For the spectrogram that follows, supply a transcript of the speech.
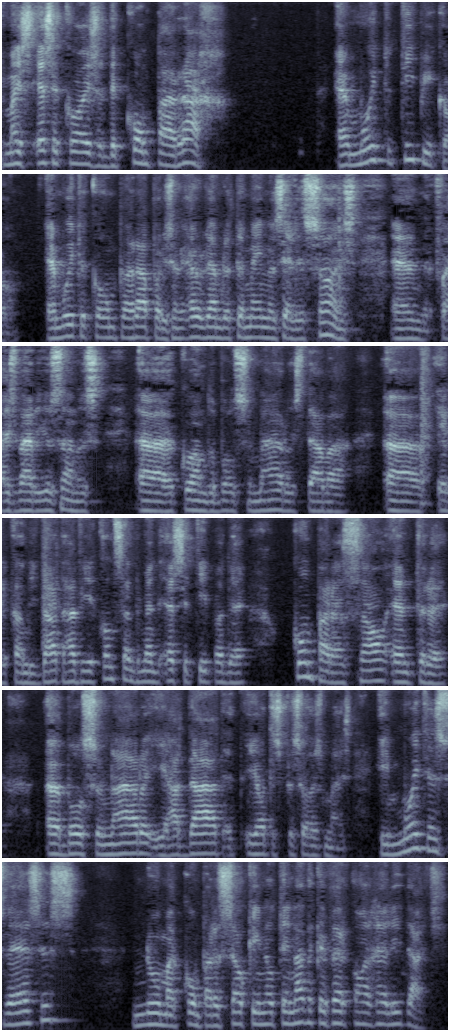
mas essa coisa de comparar é muito típico é muito comparar, por exemplo, eu lembro também nas eleições, faz vários anos, uh, quando Bolsonaro estava uh, era candidato, havia constantemente esse tipo de comparação entre Bolsonaro e Haddad e outras pessoas mais. E muitas vezes numa comparação que não tem nada a ver com a realidade.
